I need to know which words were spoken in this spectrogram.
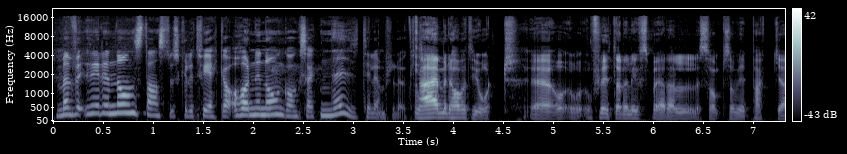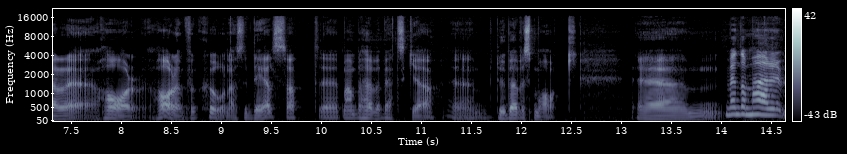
men är det någonstans du skulle tveka? Har ni någon gång sagt nej till en produkt? Nej, men det har vi inte gjort. Eh, och flytande livsmedel som, som vi packar har, har en funktion. Alltså dels att man behöver vätska, du behöver smak. Um, men de här,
